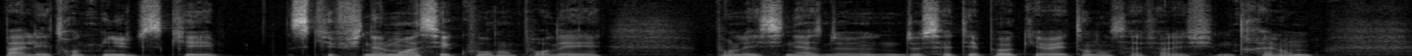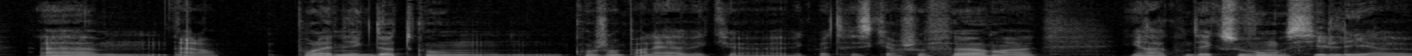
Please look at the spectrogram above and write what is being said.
pas les 30 minutes, ce qui est, finalement assez court hein, pour les cinéastes de, de, cette époque qui avaient tendance à faire des films très longs. alors, pour l'anecdote, quand, quand j'en parlais avec, euh, avec Patrice Kirchhofer, euh, il racontait que souvent aussi les, euh,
